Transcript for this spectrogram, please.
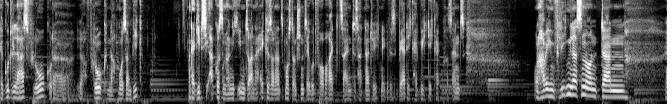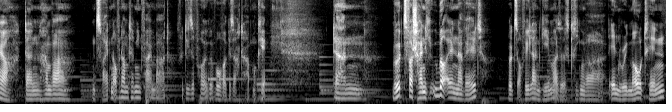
der gute Lars flog oder ja, flog nach Mosambik. Da gibt es die Akkus mal nicht eben so an der Ecke, sondern es muss dann schon sehr gut vorbereitet sein. Das hat natürlich eine gewisse Wertigkeit, Wichtigkeit, Präsenz. Und habe ich ihn fliegen lassen und dann, ja, dann haben wir einen zweiten Aufnahmetermin vereinbart für diese Folge, wo wir gesagt haben, okay, dann wird es wahrscheinlich überall in der Welt, wird es auch WLAN geben, also das kriegen wir in Remote hin,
